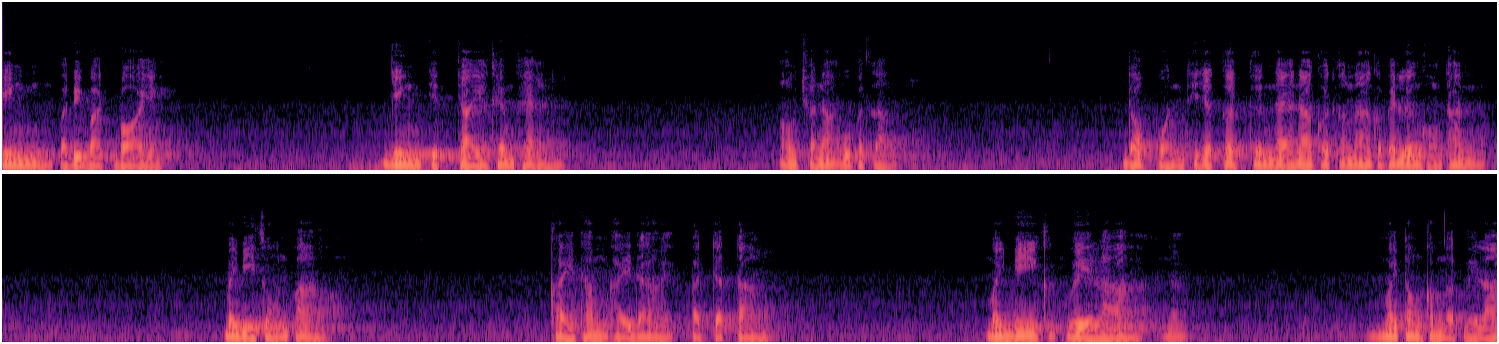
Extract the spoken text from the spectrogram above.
ยิ่งปฏิบัติบ่อย ยิ่งจิตใจเข้มแข็ง เอาชนะอุปสรรค ดอกผลที่จะเกิดขึ้นในอนาคตข้างหน้าก็เป็นเรื่องของท่าน ไม่มีศูนย์เปล่า ใครทำใครได้ปัจจตัง ไม่มีเวลานะไม่ต้องกำหนดเวลา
